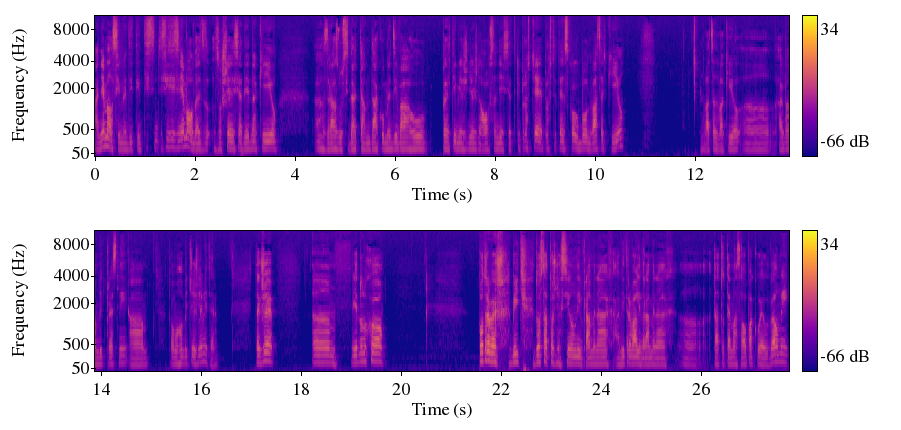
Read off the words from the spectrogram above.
A nemal si medzi tým, ty si, si nemohol dať zo 61 kg, e, zrazu si dať tam takú medziváhu, predtým než ideš na 83. Proste, proste ten skok bol 20 kg, 22 kg, ak mám byť presný, a to mohol byť tiež limiter. Takže um, jednoducho Potrebuješ byť dostatočne silný v ramenách a vytrvalý v ramenách. Táto téma sa opakuje už veľmi.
